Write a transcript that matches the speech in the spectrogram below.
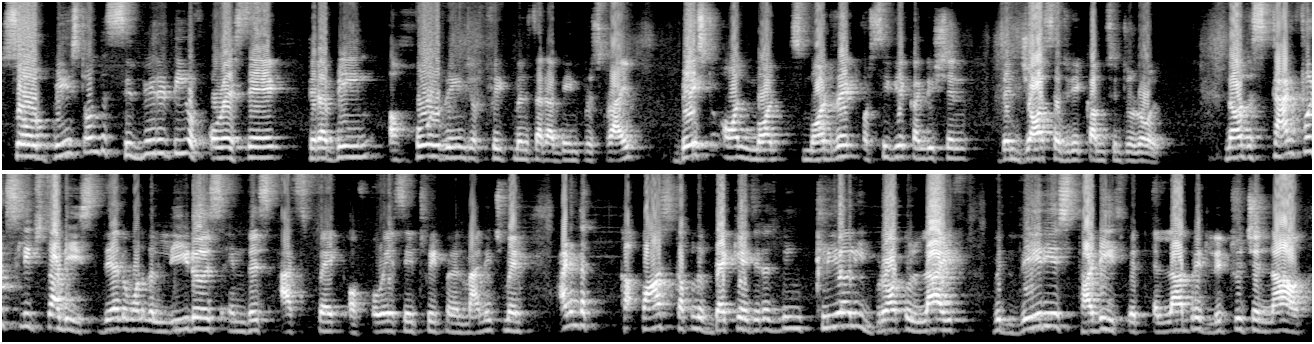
So, based on the severity of OSA, there have been a whole range of treatments that have been prescribed. Based on mod moderate or severe condition, then jaw surgery comes into role. Now, the Stanford sleep studies, they are the, one of the leaders in this aspect of OSA treatment and management. And in the past couple of decades, it has been clearly brought to life with various studies, with elaborate literature now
